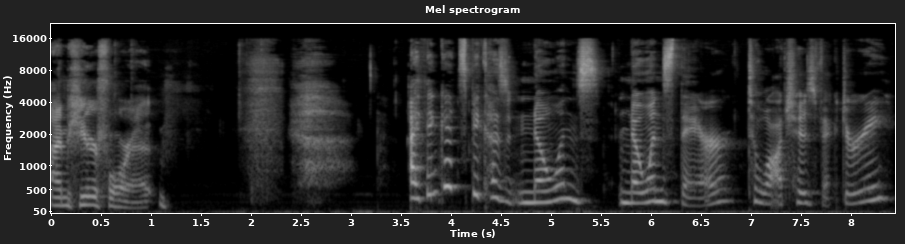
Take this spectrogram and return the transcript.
I'm here for it. I think it's because no one's no one's there to watch his victory.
